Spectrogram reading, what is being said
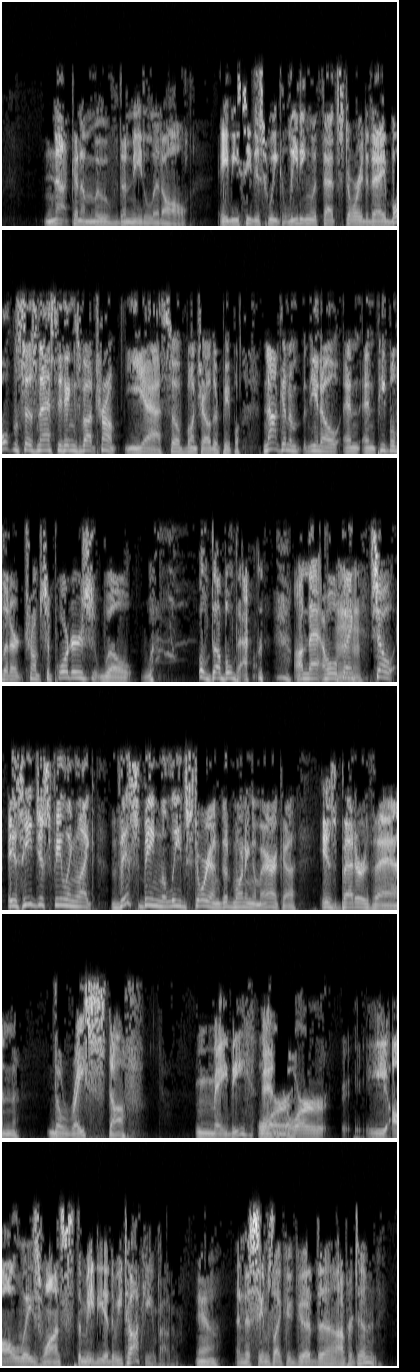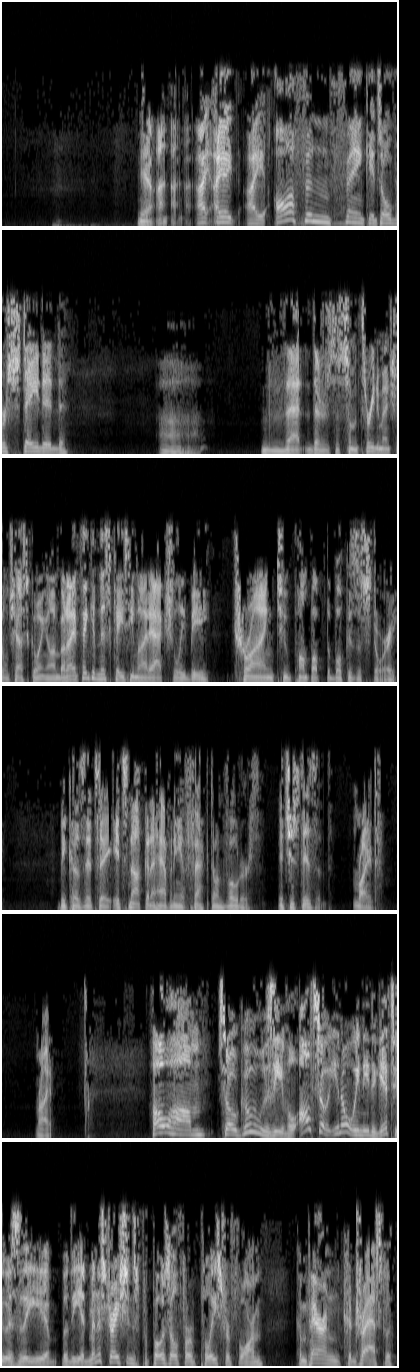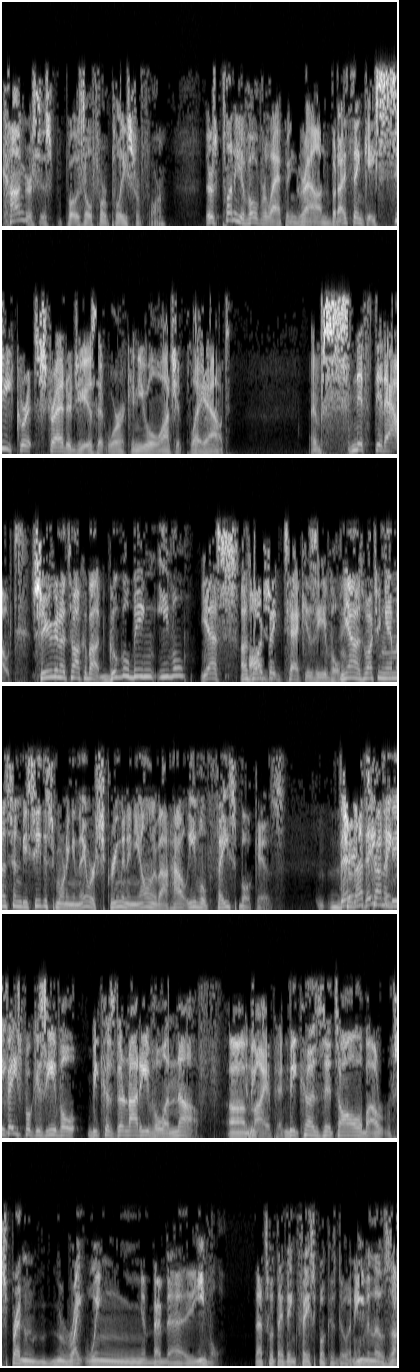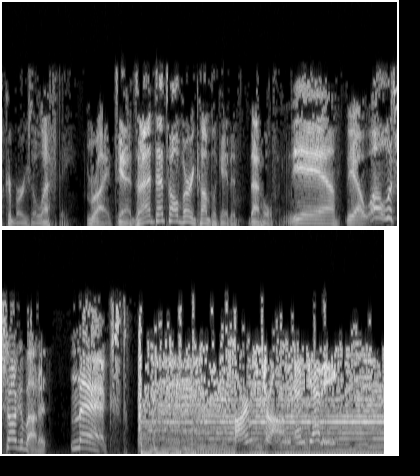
not going to move the needle at all. ABC this week leading with that story today. Bolton says nasty things about Trump. Yeah, so a bunch of other people. Not going to, you know, and and people that are Trump supporters will will double down on that whole thing. Mm-hmm. So is he just feeling like this being the lead story on Good Morning America is better than the race stuff? Maybe, Or- and, or he always wants the media to be talking about him, Yeah. and this seems like a good uh, opportunity. Yeah, I, I I I often think it's overstated uh, that there's some three dimensional chess going on, but I think in this case he might actually be trying to pump up the book as a story because it's a it's not going to have any effect on voters. It just isn't. Right, right. Ho hum. So Google is evil. Also, you know what we need to get to is the uh, the administration's proposal for police reform. Compare and contrast with Congress's proposal for police reform. There's plenty of overlapping ground, but I think a secret strategy is at work, and you will watch it play out. I've sniffed it out. So you're going to talk about Google being evil? Yes, all watching- big tech is evil. Yeah, I was watching MSNBC this morning, and they were screaming and yelling about how evil Facebook is. They're- So that's they think be- Facebook is evil because they're not evil enough, Uh, in be- my opinion. Because it's all about spreading right wing uh, evil. That's what they think Facebook is doing, even though Zuckerberg's a lefty. Right. Yeah, that that's all very complicated. That whole thing. Yeah, yeah. Well, let's talk about it next. Armstrong and Getty.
